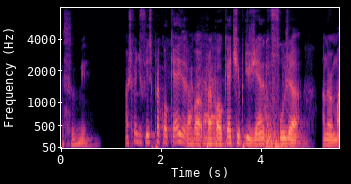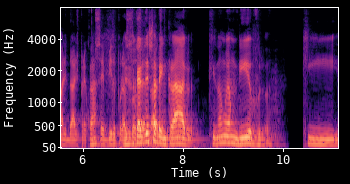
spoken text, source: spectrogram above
assumir. Acho que é difícil pra qualquer, é. qualquer tipo de gênero que fuja a normalidade preconcebida por Mas essa eu quero deixar bem claro que não é um livro que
